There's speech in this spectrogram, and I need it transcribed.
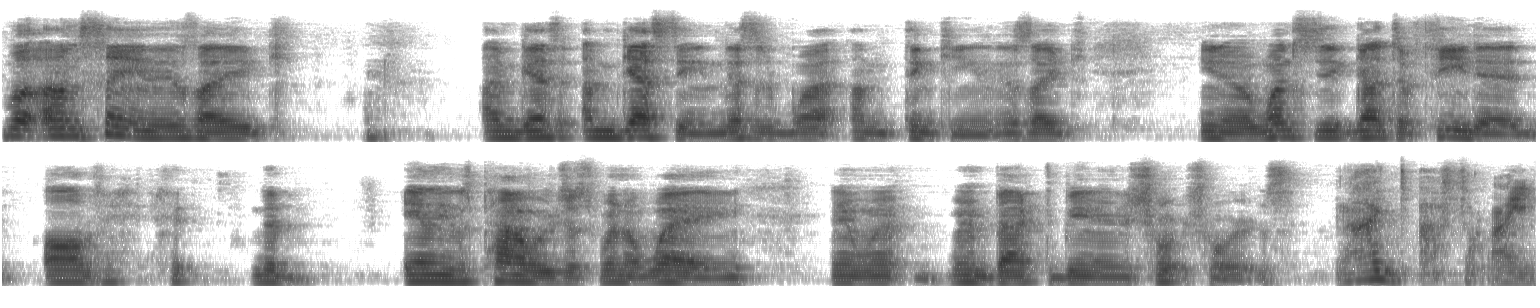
what I'm saying is like, I'm guess I'm guessing. This is what I'm thinking. Is like, you know, once it got defeated, all of the alien's power just went away, and went went back to being in short shorts. I, I fine.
